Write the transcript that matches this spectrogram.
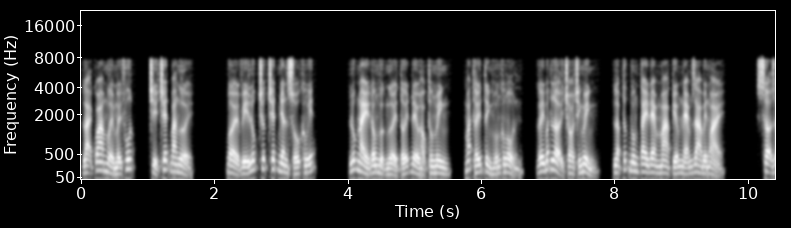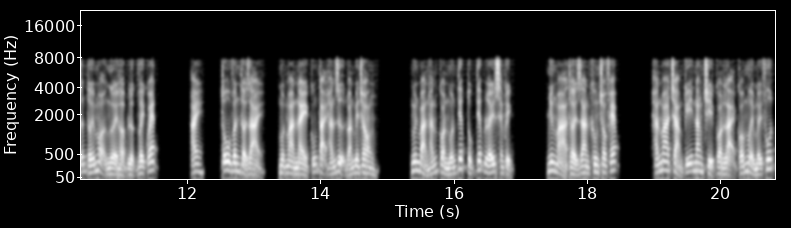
lại qua mười mấy phút, chỉ chết ba người. Bởi vì lúc trước chết nhân số không ít lúc này đông vực người tới đều học thông minh, mắt thấy tình huống không ổn, gây bất lợi cho chính mình, lập tức buông tay đem ma kiếm ném ra bên ngoài. Sợ dẫn tới mọi người hợp lực vây quét. Ai, tô vân thở dài, một màn này cũng tại hắn dự đoán bên trong. Nguyên bản hắn còn muốn tiếp tục tiếp lấy xem kịch, nhưng mà thời gian không cho phép. Hắn ma chạm kỹ năng chỉ còn lại có mười mấy phút,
